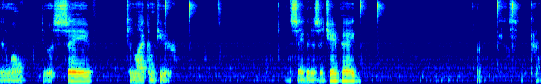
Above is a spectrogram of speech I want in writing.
Then we'll do a save to my computer. Save it as a JPEG. Yes, okay.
